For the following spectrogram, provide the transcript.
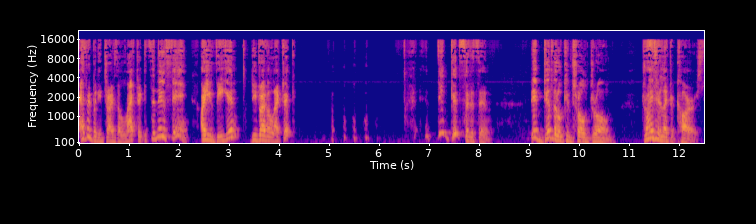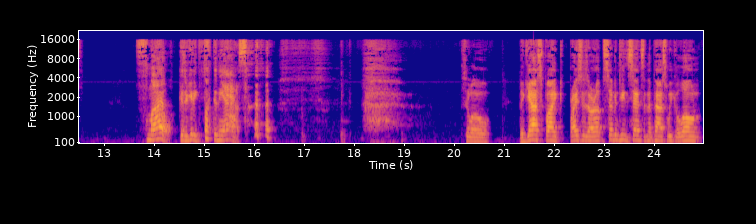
Everybody drives electric. It's the new thing. Are you vegan? Do you drive electric? Be a good citizen. Be a good little controlled drone. Drive your electric cars. Smile because you're getting fucked in the ass. so the gas spike prices are up 17 cents in the past week alone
